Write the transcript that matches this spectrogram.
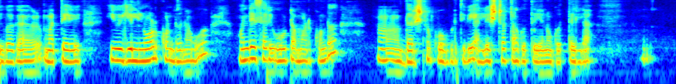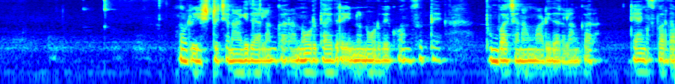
ಇವಾಗ ಮತ್ತೆ ಇವಾಗ ಇಲ್ಲಿ ನೋಡಿಕೊಂಡು ನಾವು ಒಂದೇ ಸಾರಿ ಊಟ ಮಾಡಿಕೊಂಡು ದರ್ಶನಕ್ಕೆ ಹೋಗ್ಬಿಡ್ತೀವಿ. ಅಲ್ಲಿ ಎಷ್ಟೊತ್ತಾಗುತ್ತೆ ಏನೋ ಗೊತ್ತಿಲ್ಲ. ನೋಡಿರಿ ಎಷ್ಟು ಚೆನ್ನಾಗಿದೆ ಅಲಂಕಾರ. ನೋಡ್ತಾ ಇದ್ರೆ ಇನ್ನೂ ನೋಡಬೇಕು ಅನಿಸುತ್ತೆ. ತುಂಬ ಚೆನ್ನಾಗಿ ಮಾಡಿದ್ದಾರೆ ಅಲಂಕಾರ. ಥ್ಯಾಂಕ್ಸ್ ಫಾರ್ ದ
